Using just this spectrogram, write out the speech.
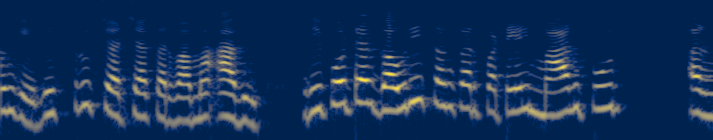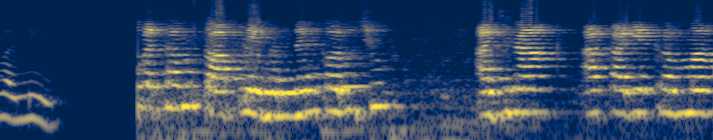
અંગે વિસ્તૃત ચર્ચા કરવામાં આવી. રિપોર્ટર ગૌરીશંકર પટેલ મારપુર અરવલ્લી. પ્રથમ તો આપને વંદન કરું છું. આજના આ કાર્યક્રમમાં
